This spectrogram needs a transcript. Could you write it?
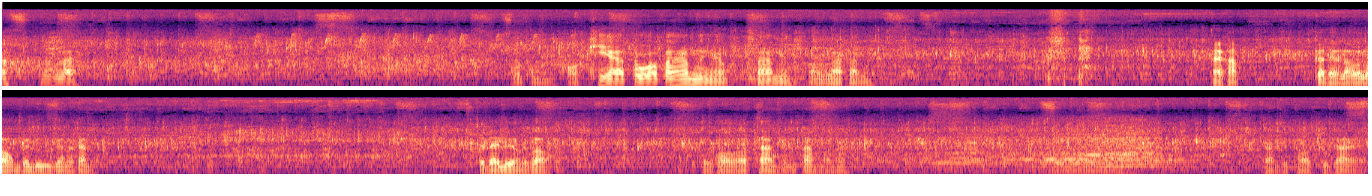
อะไม่ เดี๋ยวผมขอเคลียร์ตัวแป๊บหนึ่งครับแป๊บหนึ่งขอเวลาแป๊บนึงนะครับ ก็เดี๋ยวเราลองไปลุยกันแล้วกัน จะได้เรื่องหรือเปล่า ผมขอฐานมันต่ำก่อนนะเอ่านที่พอสู้ได้อะ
